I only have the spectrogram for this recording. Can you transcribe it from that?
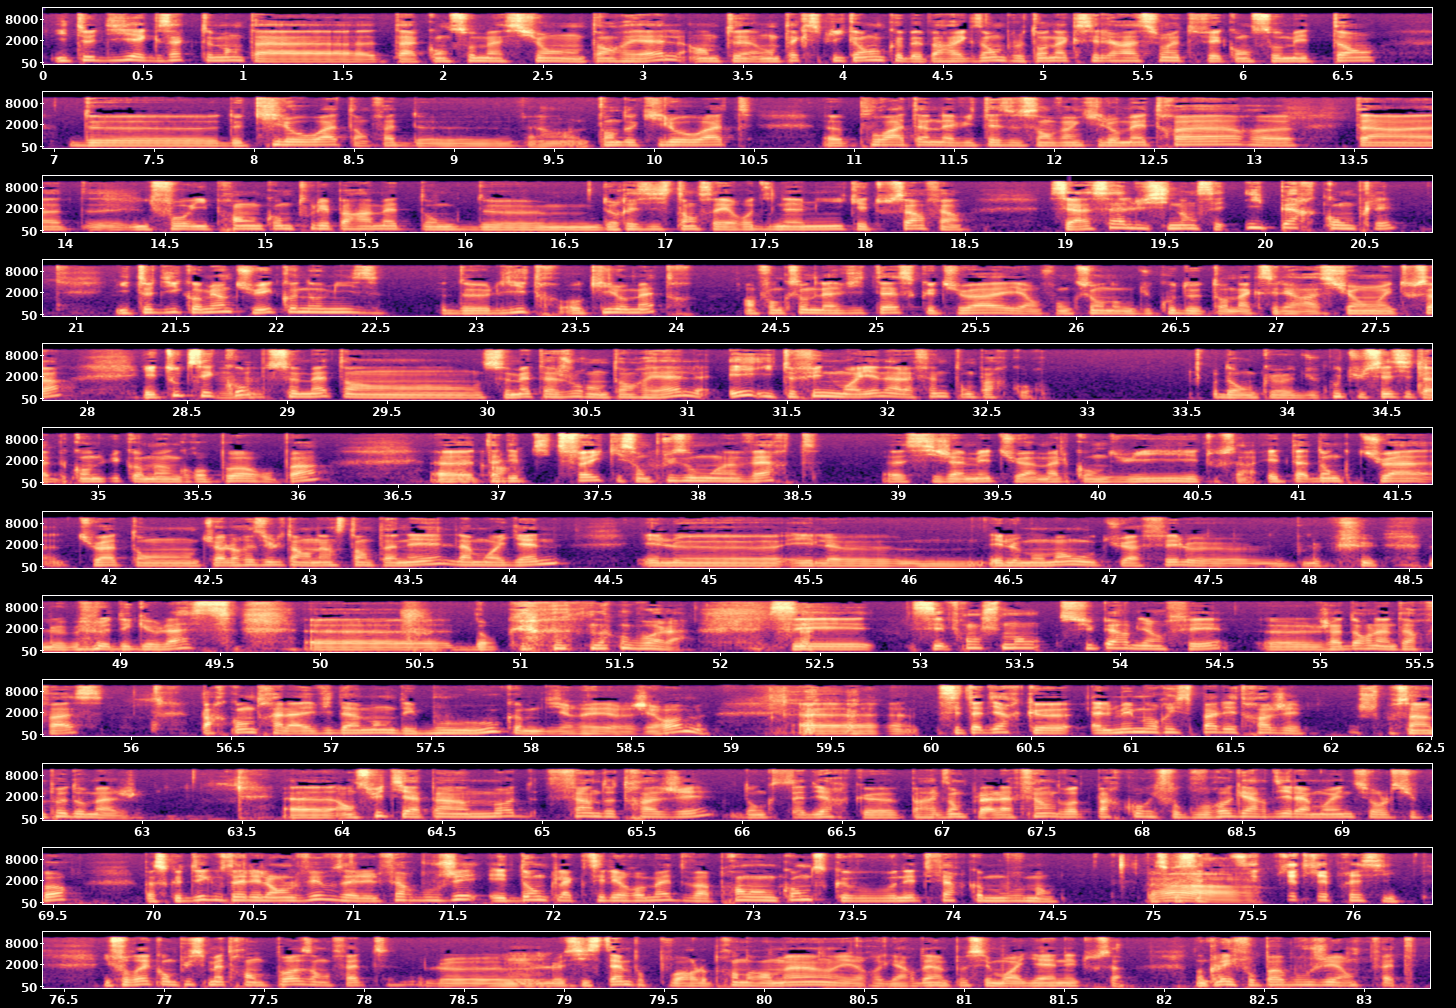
il te dit exactement ta, ta consommation en temps réel en t'expliquant que, ben, par exemple, ton accélération, elle te fait consommer tant de, de kilowatts, en fait, de, enfin, tant de kilowatts euh, pour atteindre la vitesse de 120 km heure. euh, t'as- il faut, il prend en compte tous les paramètres, donc, de, de résistance aérodynamique et tout ça. Enfin, c'est assez hallucinant, c'est hyper complet. Il te dit combien tu économises de litres au kilomètre en fonction de la vitesse que tu as et en fonction donc du coup de ton accélération et tout ça. Et toutes ces courbes se mettent en se mettent à jour en temps réel et il te fait une moyenne à la fin de ton parcours. Donc euh, du coup tu sais si tu as conduit comme un gros porc ou pas. Euh, tu as des petites feuilles qui sont plus ou moins vertes euh, si jamais tu as mal conduit et tout ça. Et t'as- donc tu as tu as ton tu as le résultat en instantané, la moyenne et le et le et le moment où tu as fait le le plus le, le dégueulasse. Euh, donc donc voilà. C'est c'est franchement super bien fait. Euh, J'adore l'interface. Par contre, elle a évidemment des bouts, comme dirait Jérôme. Euh, C'est-à-dire qu'elle mémorise pas les trajets. Je trouve ça un peu dommage. Euh, ensuite, il n'y a pas un mode fin de trajet. Donc, c'est-à-dire que, par exemple, à la fin de votre parcours, il faut que vous regardiez la moyenne sur le support. Parce que dès que vous allez l'enlever, vous allez le faire bouger. Et donc, l'accéléromètre va prendre en compte ce que vous venez de faire comme mouvement. parce Ah. que c'est- c'est très très précis. Il faudrait qu'on puisse mettre en pause en fait le, Mm. le système pour pouvoir le prendre en main et regarder un peu ses moyennes et tout ça. Donc là, il faut pas bouger en fait.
